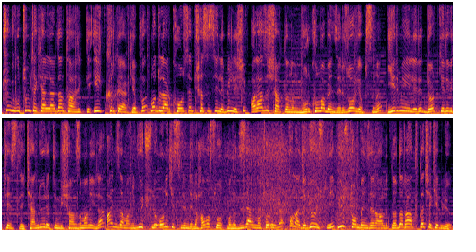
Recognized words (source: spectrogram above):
Çünkü bu tüm tekerlerden tahrikli ilk 40 ayak yapı modüler konsept şasisiyle birleşip arazi şartlarının burkulma benzeri zor yapısını 20 ileri 4 geri vitesli kendi üretim bir şanzımanıyla aynı zamanda güçlü 12 silindirli hava soğutmalı dizel motoruyla kolayca göğüsleyip 100 ton benzeri ağırlıkları da rahatlıkla çekebiliyordu.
